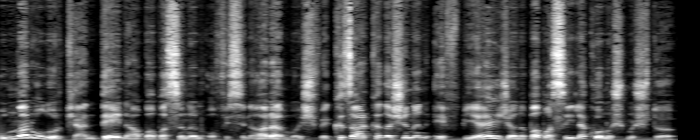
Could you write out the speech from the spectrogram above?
Bunlar olurken Dana babasının ofisini aramış ve kız arkadaşının FBI ajanı babasıyla konuşmuştu.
